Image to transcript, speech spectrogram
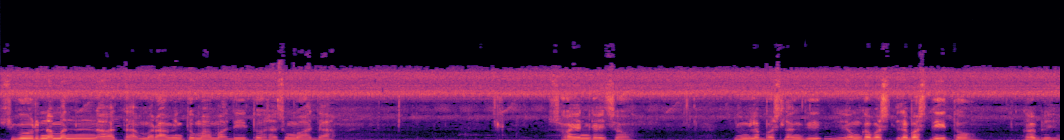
siguro naman ata maraming tumama dito sa sumada. So ayan guys oh. Yung labas lang di, yung labas, labas dito gabi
